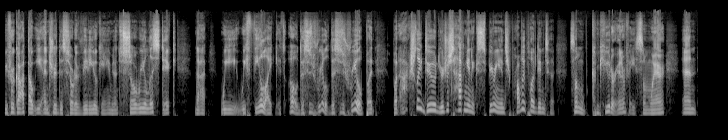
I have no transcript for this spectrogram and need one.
we forgot that we entered this sort of video game and it's so realistic that we we feel like it's oh, this is real, this is real. But but actually, dude, you're just having an experience. You're probably plugged into some computer interface somewhere. And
